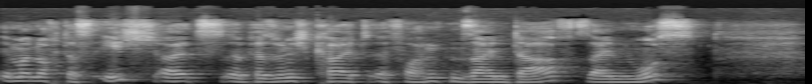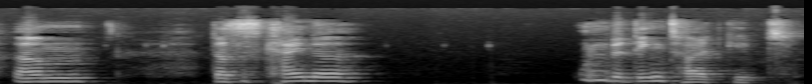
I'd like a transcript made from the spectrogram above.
immer noch das Ich als äh, Persönlichkeit äh, vorhanden sein darf, sein muss. Ähm, dass es keine Unbedingtheit gibt.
